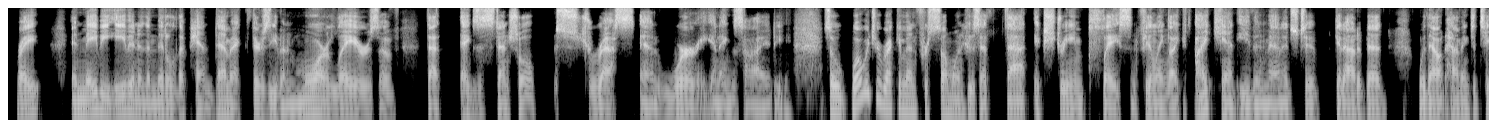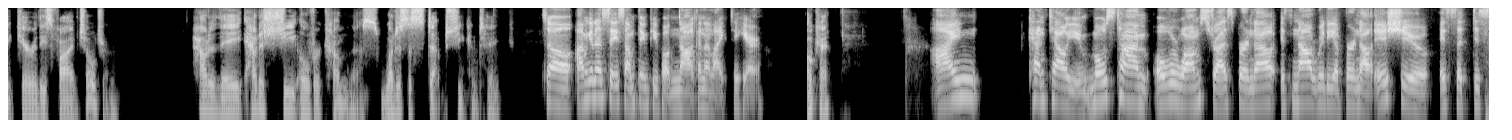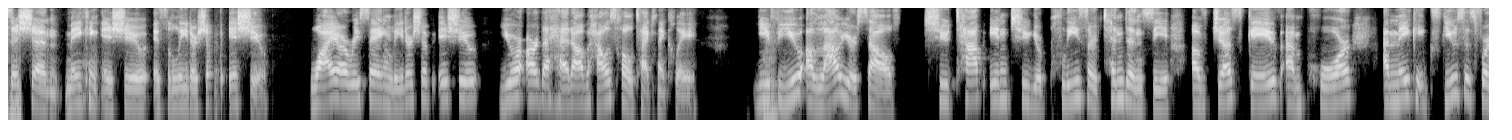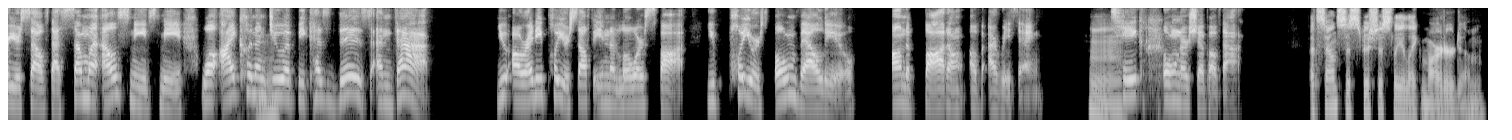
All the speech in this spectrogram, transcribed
right? And maybe even in the middle of the pandemic, there's even more layers of that existential stress and worry and anxiety. So, what would you recommend for someone who's at that extreme place and feeling like I can't even manage to get out of bed without having to take care of these five children? How do they how does she overcome this? What is the step she can take? So, I'm going to say something people are not going to like to hear. Okay. I can tell you most time overwhelm stress burnout is not really a burnout issue it's a mm-hmm. decision making issue it's a leadership issue why are we saying leadership issue you are the head of household technically mm-hmm. if you allow yourself to tap into your pleaser tendency of just give and pour and make excuses for yourself that someone else needs me. Well, I couldn't mm-hmm. do it because this and that you already put yourself in a lower spot. You put your own value on the bottom of everything. Hmm. Take ownership of that. That sounds suspiciously like martyrdom.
